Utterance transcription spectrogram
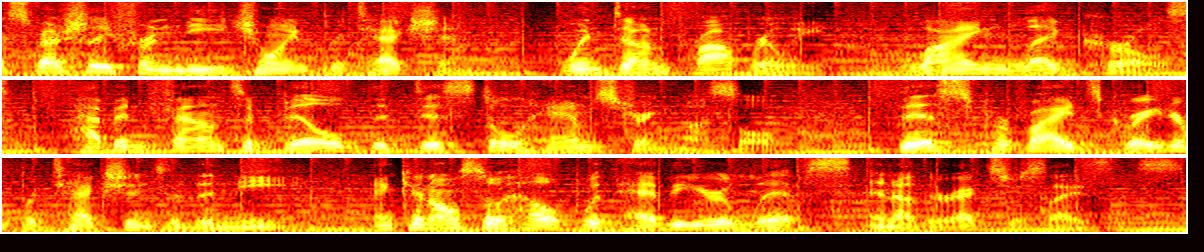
especially for knee joint protection. When done properly, lying leg curls have been found to build the distal hamstring muscle. This provides greater protection to the knee and can also help with heavier lifts and other exercises.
